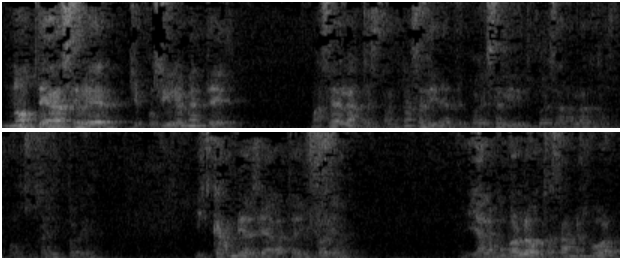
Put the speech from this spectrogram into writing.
no te hace ver que posiblemente más adelante, hasta una salida, te puedes salir y te puedes agarrar otra, otra trayectoria. Y cambias ya la trayectoria y a lo mejor la otra está mejor,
